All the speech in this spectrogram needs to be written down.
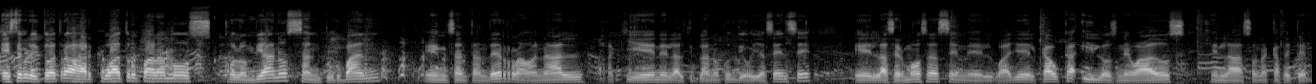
Este proyecto va a trabajar cuatro páramos colombianos, Santurbán en Santander, Rabanal aquí en el altiplano cundiboyacense, eh, Las Hermosas en el Valle del Cauca y Los Nevados en la zona cafetera.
